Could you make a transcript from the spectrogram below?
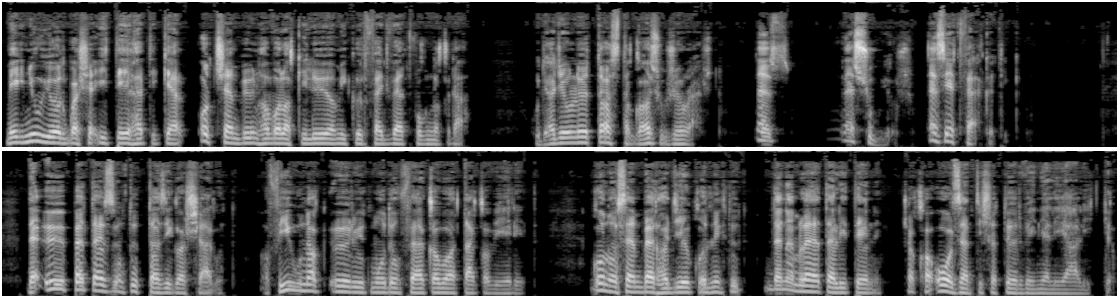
Még New Yorkba se ítélhetik el, ott sem bűn, ha valaki lő, amikor fegyvert fognak rá. Hogy lőtte azt a gazsuzsorást? Ez, ez súlyos, ezért felkötik. De ő, Peterson tudta az igazságot. A fiúnak őrült módon felkavarták a vérét. Gonosz ember, ha gyilkodni tud, de nem lehet elítélni, csak ha Olzent is a törvény elé állítja.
